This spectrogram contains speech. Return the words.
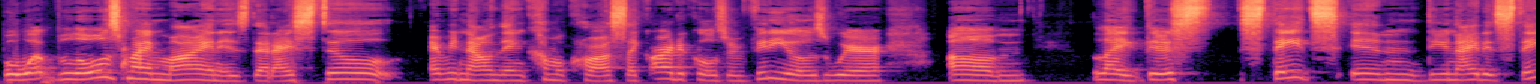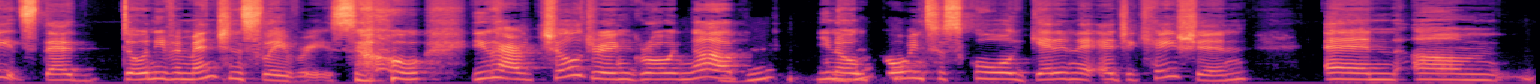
but what blows my mind is that i still every now and then come across like articles or videos where um like there's states in the United States that don't even mention slavery. So you have children growing up, mm-hmm. you know, mm-hmm. going to school, getting an education, and um,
